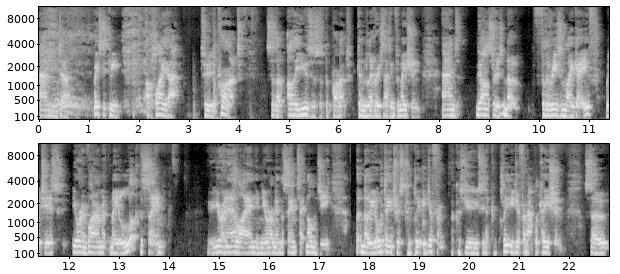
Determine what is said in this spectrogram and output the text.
and uh, basically apply that to the product so that other users of the product can leverage that information? And the answer is no, for the reason I gave, which is your environment may look the same. You're an airline and you're running the same technology, but no, your data is completely different because you're using a completely different application. So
